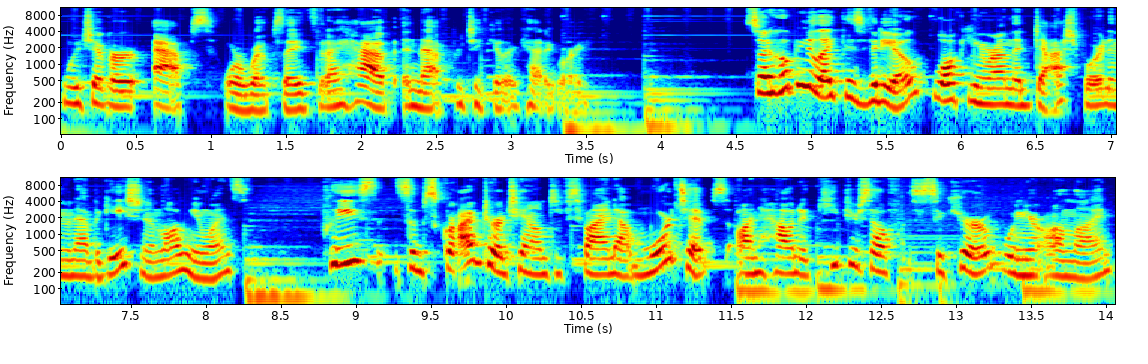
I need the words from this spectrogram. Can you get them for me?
whichever apps or websites that I have in that particular category. So I hope you like this video, walking around the dashboard and the navigation in Log Me Once. Please subscribe to our channel to find out more tips on how to keep yourself secure when you're online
